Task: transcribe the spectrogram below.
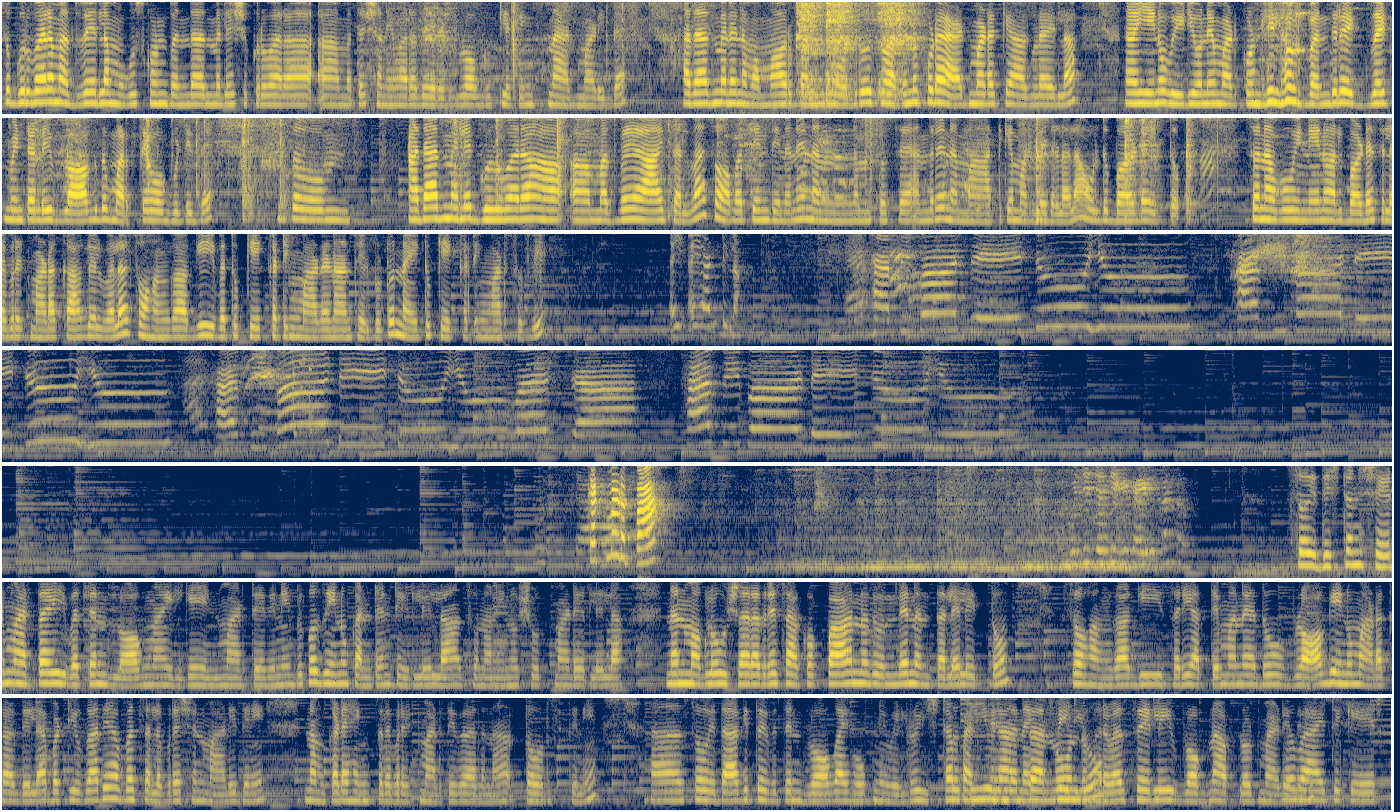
ಸೊ ಗುರುವಾರ ಮದುವೆ ಎಲ್ಲ ಮುಗಿಸ್ಕೊಂಡು ಬಂದಾದಮೇಲೆ ಶುಕ್ರವಾರ ಮತ್ತು ಶನಿವಾರದ ಎರಡು ವ್ಲಾಗ್ ಕ್ಲಿಪ್ಪಿಂಗ್ಸ್ನ ಆ್ಯಡ್ ಮಾಡಿದ್ದೆ. ಅದಾದಮೇಲೆ ನಮ್ಮಮ್ಮ ಅವರು ಬಂದು ಹೋದರು. ಸೊ ಅದನ್ನು ಕೂಡ ಆ್ಯಡ್ ಮಾಡೋಕ್ಕೆ ಆಗಲೇ ಇಲ್ಲ. ಏನೋ ವೀಡಿಯೋನೇ ಮಾಡ್ಕೊಳ್ಲಿಲ್ಲ ಅವ್ರು ಬಂದಿರೋ ಎಕ್ಸೈಟ್ಮೆಂಟಲ್ಲಿ ವ್ಲಾಗ್ದು ಮರ್ತೇ ಹೋಗ್ಬಿಟ್ಟಿದ್ದೆ. ಸೊ ಅದಾದಮೇಲೆ ಗುರುವಾರ ಮದುವೆ ಆಯ್ತಲ್ವ? ಸೊ ಅವತ್ತಿನ ದಿನವೇ ನನ್ನ ನಮ್ಮ ಸೊಸೆ ಅಂದರೆ ನಮ್ಮ ಅತ್ತಿಗೆ ಇದ್ದಳಲ್ಲ ಅವಳದು ಬರ್ಡೇ ಇತ್ತು. ಸೊ ನಾವು ಇನ್ನೇನು ಅಲ್ಲಿ ಬರ್ಡೇ ಸೆಲೆಬ್ರೇಟ್ ಮಾಡೋಕ್ಕಾಗಲಿಲ್ವಲ್ಲ? ಸೊ ಹಾಗಾಗಿ ಇವತ್ತು ಕೇಕ್ ಕಟಿಂಗ್ ಮಾಡೋಣ ಅಂತ ಹೇಳ್ಬಿಟ್ಟು ನೈಟು ಕೇಕ್ ಕಟಿಂಗ್ ಮಾಡಿಸಿದ್ವಿ. Happy birthday birthday to you, Varsha. Happy birthday to you. Cut ಮಾಡಪ್ಪ ಸೊ ಇದಿಷ್ಟನ್ನು ಶೇರ್ ಮಾಡ್ತಾ ಇವತ್ತಿನ ವ್ಲಾಗ್ನ ಇಲ್ಲಿಗೆ ಎಂಡ್ ಮಾಡ್ತಾ ಇದ್ದೀನಿ. ಬಿಕಾಸ್ ಏನೂ ಕಂಟೆಂಟ್ ಇರಲಿಲ್ಲ ಸೊ ನಾನೇನು ಶೂಟ್ ಮಾಡಿರಲಿಲ್ಲ. ನನ್ನ ಮಗಳು ಹುಷಾರಾದರೆ ಸಾಕಪ್ಪ ಅನ್ನೋದು ಒಂದೇ ನನ್ನ ತಲೆಯಲ್ಲಿ ಇತ್ತು ಸೊ ಹಾಗಾಗಿ ಈ ಸರಿ ಅತ್ತೆ ಮನೆಯದು ವ್ಲಾಗ್ ಏನು ಮಾಡೋಕ್ಕಾಗಲಿಲ್ಲ. ಬಟ್ ಯುಗಾದಿ ಹಬ್ಬದ ಸೆಲೆಬ್ರೇಷನ್ ಮಾಡಿದ್ದೀನಿ. ನಮ್ಮ ಕಡೆ ಹೆಂಗೆ ಸೆಲೆಬ್ರೇಟ್ ಮಾಡ್ತೀವಿ ಅದನ್ನು ತೋರಿಸ್ತೀನಿ. ಸೊ ಇದಾಗಿತ್ತು ಇವತ್ತಿನ ವ್ಲಾಗ್ ಐ ಹೋಪ್ ನೀವೆಲ್ಲರೂ ಅನ್ನೋ ಒಂದು ಭರವಸೆಯಲ್ಲಿ ವ್ಲಾಗ್ನ ಅಪ್ಲೋಡ್ ಮಾಡಿ ಬಾಯ್ ಟೇಕ್ ಕೇರ್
